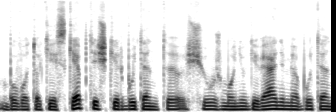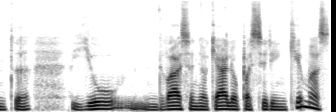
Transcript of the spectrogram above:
buvo tokie skeptiški ir būtent šių žmonių gyvenime, būtent jų dvasinio kelio pasirinkimas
